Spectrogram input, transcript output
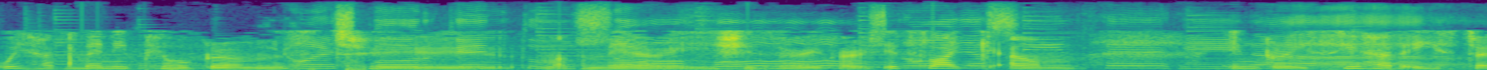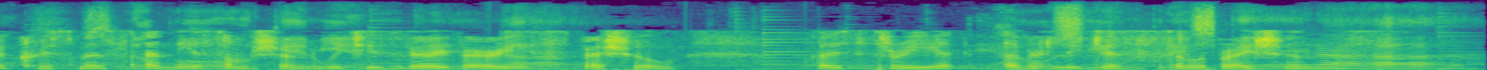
we have many pilgrims No es porque en to Mother Mary. She's very, very. It's like um, in Greece you have Easter, Christmas, and the Assumption, which is very, very special. Those three religious celebrations.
